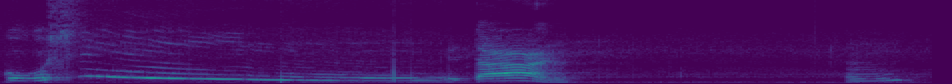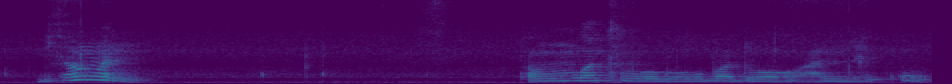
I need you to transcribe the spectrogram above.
고고싱! 일단, 음, 이상한 방문 같은 거 먹어봐도 안 되고,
